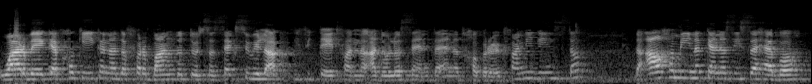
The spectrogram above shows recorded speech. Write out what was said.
Waarbij ik heb gekeken naar de verbanden tussen seksuele activiteit van de adolescenten en het gebruik van die diensten. De algemene kennis die ze hebben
